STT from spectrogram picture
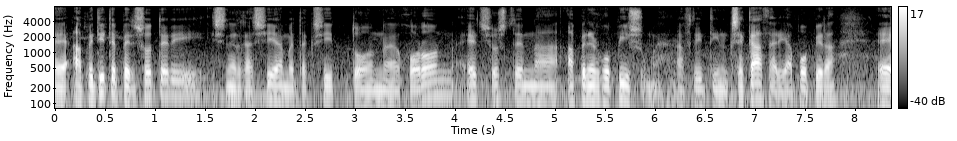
ε, απαιτείται περισσότερη συνεργασία μεταξύ των χωρών έτσι ώστε να απενεργοποιήσουμε αυτή την ξεκάθαρη απόπειρα ε,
